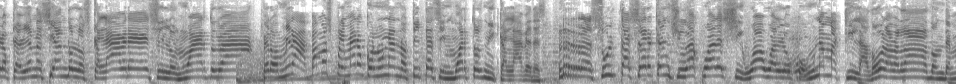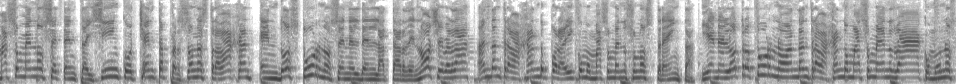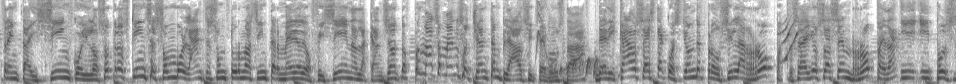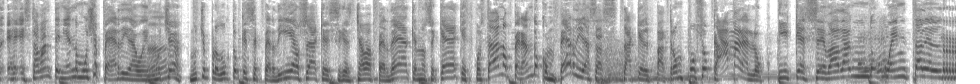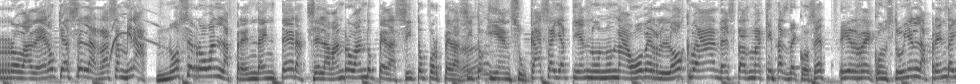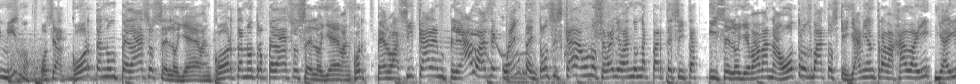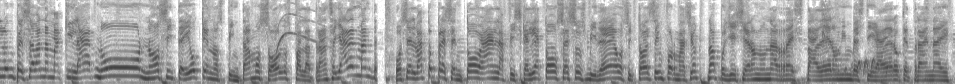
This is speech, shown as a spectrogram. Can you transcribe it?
lo que vienen haciendo los cadáveres y los muertos, va. Pero mira, vamos primero con una notita sin muertos ni cadáveres. Resulta ser que en Ciudad Juárez, Chihuahua, loco, una maquiladora, ¿verdad? Donde más o menos 75, 80 personas trabajan en dos turnos, en el de en la tarde-noche, ¿verdad? Andan trabajando por ahí como más o menos unos 30. Y en el otro turno andan trabajando más o menos, va, como unos 35. Y los otros 15 son volantes, un turno así intermedio de oficinas, la canción, pues más o menos 80 empleados, si te gusta, dedicados a esta cuestión de producir la ropa. O sea, ellos hacen ropa, ¿verdad? Y, pues eh, estaban teniendo mucha pérdida, güey, mucho, mucho producto que se perdía, o sea, que se echaba a perder, que no sé qué, que pues estaban operando con pérdidas hasta que el patrón puso cámara, loco, y que se va dando cuenta del robadero que hace la raza. Mira, no se roban la prenda entera, se la van robando pedacito por pedacito y en su casa ya tienen una overlock, ¿verdad? De estas máquinas de coser y reconstruyen la prenda ahí mismo. O sea, cortan un pedazo, se lo llevan, cortan otro pedazo, se lo llevan, pero así cada empleado, haz de cuenta. Entonces cada uno se va llevando una partecita y se lo llevaban a otros vatos que ya habían trabajado ahí y ahí lo empezaban a maquilar. No, no, si te digo que nos pintaban aventamos solos para la tranza. Ya les mandé. O sea, el vato presentó en la fiscalía todos esos videos y toda esa información. No, pues ya hicieron un arrestadero, un investigadero que traen ahí.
